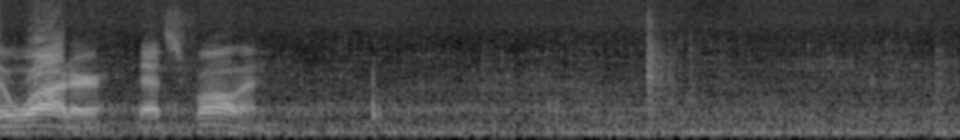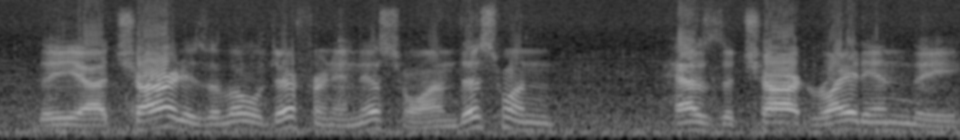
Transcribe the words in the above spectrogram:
the water that's fallen. The uh, chart is a little different in this one. This one has the chart right in the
